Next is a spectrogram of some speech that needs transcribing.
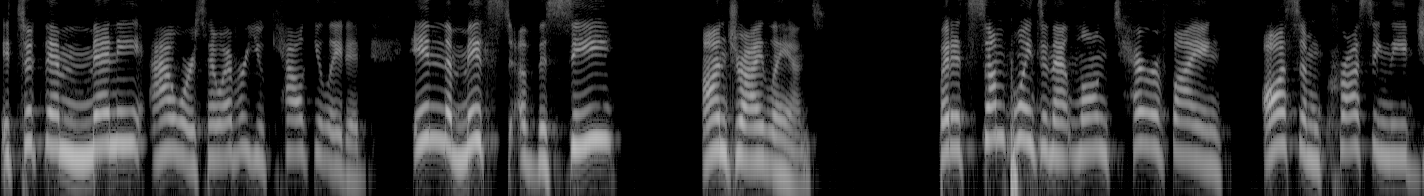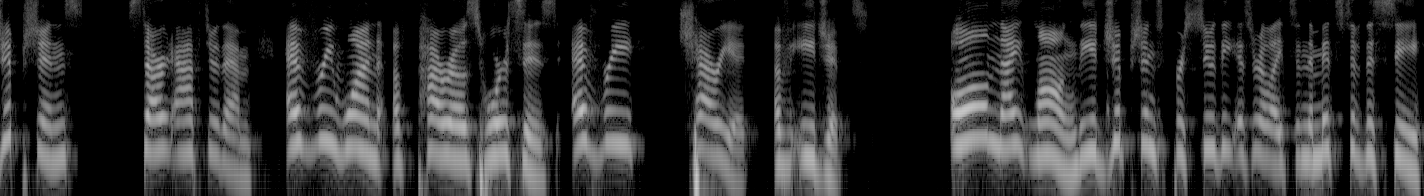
It took them many hours, however you calculated, in the midst of the sea on dry land. But at some point in that long, terrifying, awesome crossing, the Egyptians start after them. Every one of Paro's horses, every chariot of Egypt. All night long, the Egyptians pursue the Israelites in the midst of the sea.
